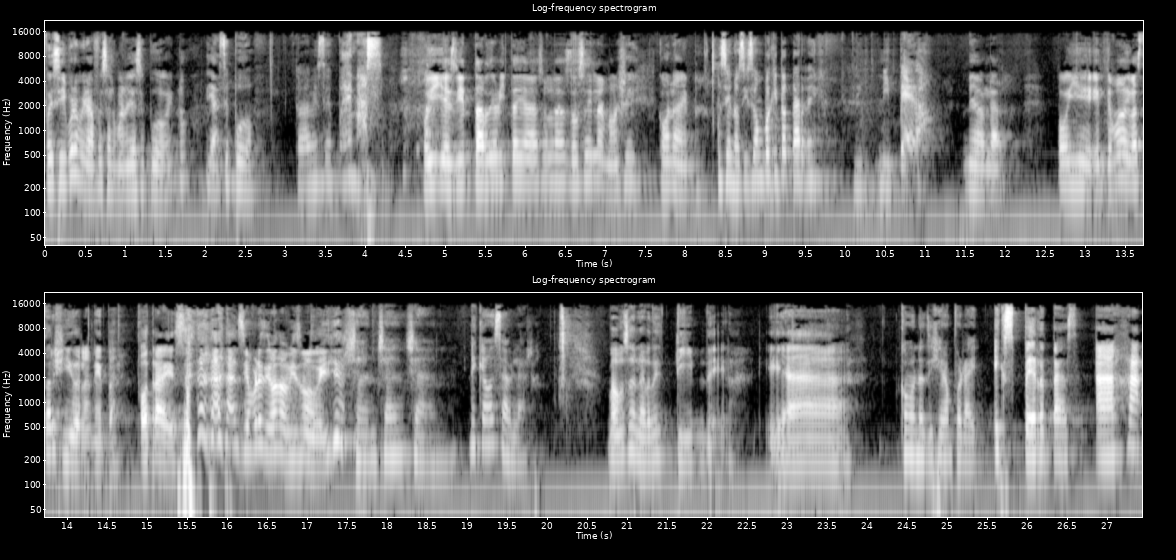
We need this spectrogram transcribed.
Pues sí, pero mira, pues al menos ya se pudo hoy, ¿no? Ya se pudo. Cada vez se puede más. Oye, ya es bien tarde ahorita, ya son las 12 de la noche. ¿Cómo la ven? Se nos hizo un poquito tarde. Ni, ni pedo. Ni hablar. Oye, el tema de hoy va a estar chido, la neta. Otra vez. Siempre decimos lo mismo, güey. Chan, chan, chan. ¿De qué vamos a hablar? Vamos a hablar de Tinder. Ea. Como nos dijeron por ahí, expertas. Ajá.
